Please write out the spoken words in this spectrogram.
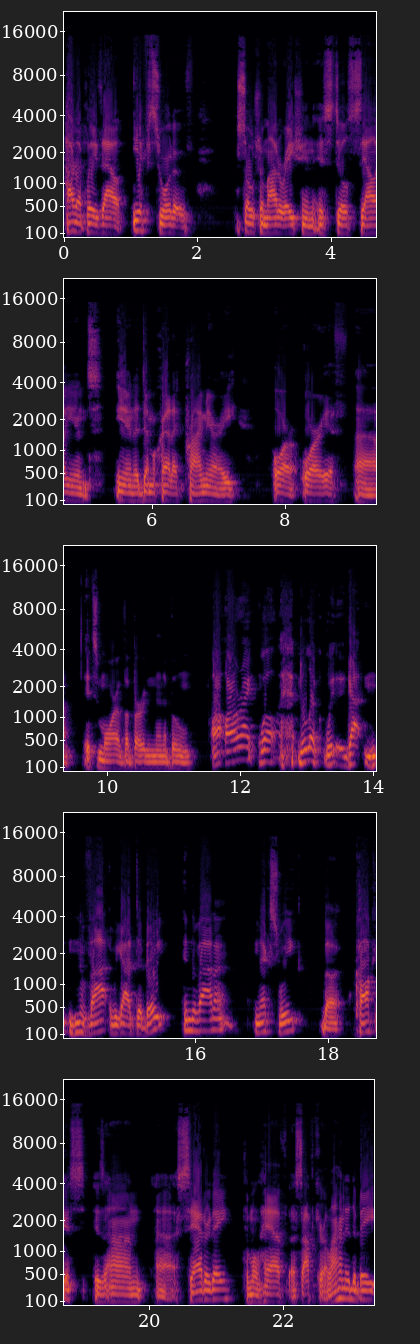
how that plays out if sort of social moderation is still salient in a democratic primary or or if uh, it's more of a burden than a boon. All right. Well, look, we got Nevada. We got debate in Nevada next week. The caucus is on uh, Saturday. Then we'll have a South Carolina debate,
